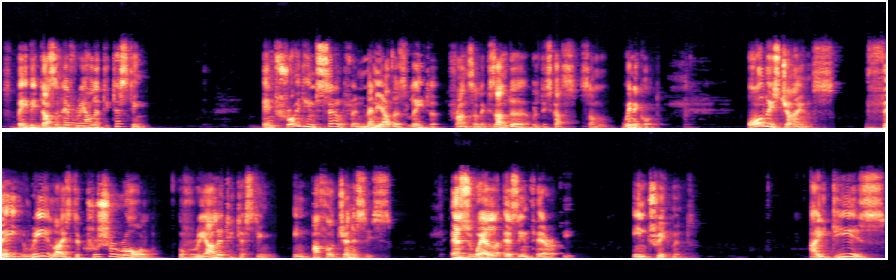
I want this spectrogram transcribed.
So baby doesn't have reality testing. And Freud himself and many others later, Franz Alexander, will discuss some Winnicott, all these giants, they realized the crucial role of reality testing in pathogenesis as well as in therapy, in treatment. Ideas,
